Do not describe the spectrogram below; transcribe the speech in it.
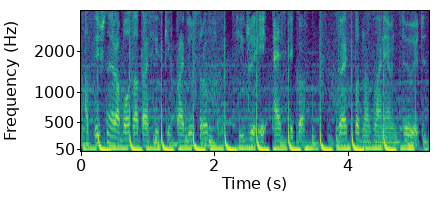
Отличная работа от российских продюсеров CG и Astico. Трек под названием Do It.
